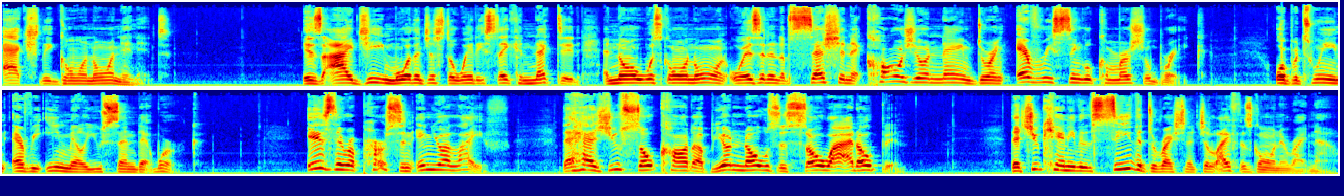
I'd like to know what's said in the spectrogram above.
actually going on in it? Is IG more than just a way to stay connected and know what's going on? Or is it an obsession that calls your name during every single commercial break or between every email you send at work? Is there a person in your life that has you so caught up, your nose is so wide open that you can't even see the direction that your life is going in right now?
